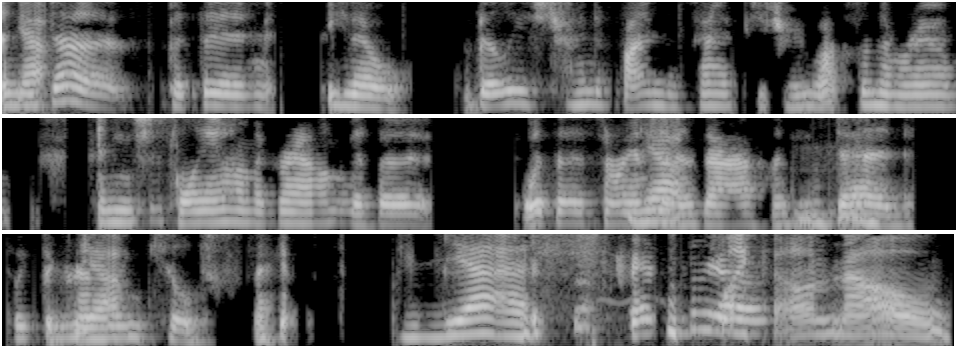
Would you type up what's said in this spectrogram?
And Yep. he does, but then, you know, Billy's trying to find the science teacher. He walks in the room and he's just laying on the ground with a with a syringe Yep. in his ass and he's Mhm. dead. Like the Yep. gremlin killed the science Yes. It's like, oh no.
